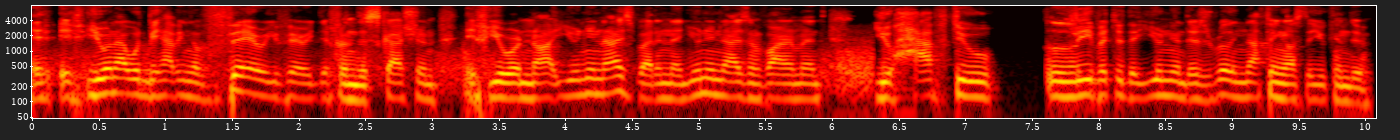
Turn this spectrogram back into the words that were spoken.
if, if you and I would be having a very very different discussion if you were not unionized, but in a unionized environment, you have to leave it to the union. There's really nothing else that you can do.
